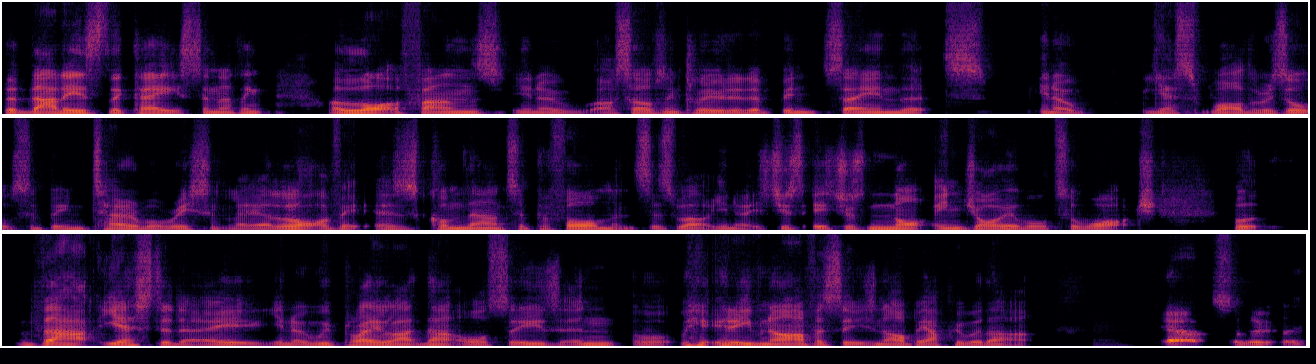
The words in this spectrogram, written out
that that is the case, and I think a lot of fans, you know, ourselves included, have been saying that you know yes, while the results have been terrible recently, a lot of it has come down to performance as well. You know, it's just it's just not enjoyable to watch. But that yesterday, you know, we play like that all season or even half a season, I'll be happy with that. Yeah, absolutely,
